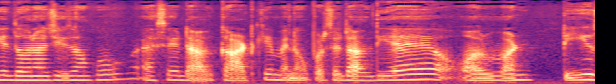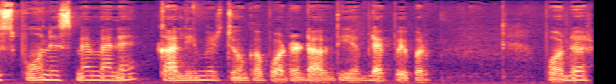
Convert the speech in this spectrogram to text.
ये दोनों चीज़ों को ऐसे डाल, काट के मैंने ऊपर से डाल दिया है और वन टी स्पून इसमें मैंने काली मिर्चों का पाउडर डाल दिया, ब्लैक पेपर पाउडर।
